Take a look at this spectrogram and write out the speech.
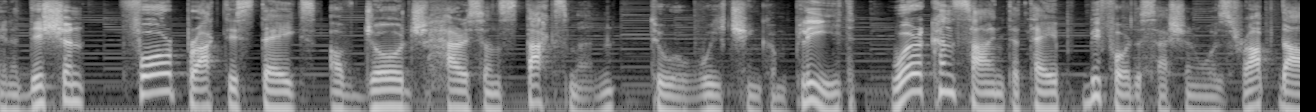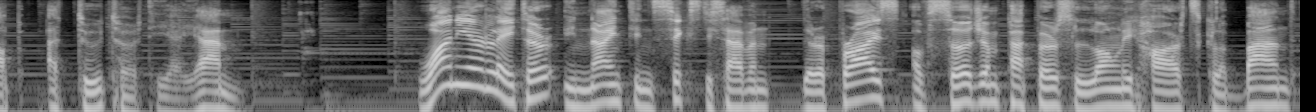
In addition, four practice takes of George Harrison's Taxman, two of which incomplete, were consigned to tape before the session was wrapped up at 2.30 am. One year later, in 1967, the reprise of Sgt. Pepper's Lonely Hearts Club Band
